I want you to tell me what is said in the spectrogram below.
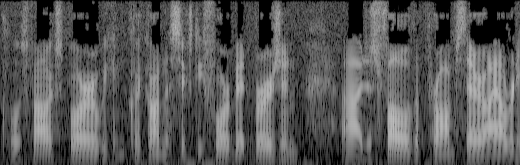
close File Explorer, we can click on the 64-bit version. Uh, just follow the prompts there. I already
